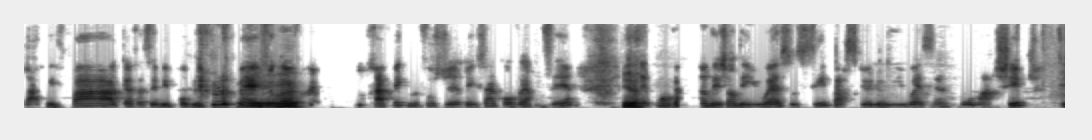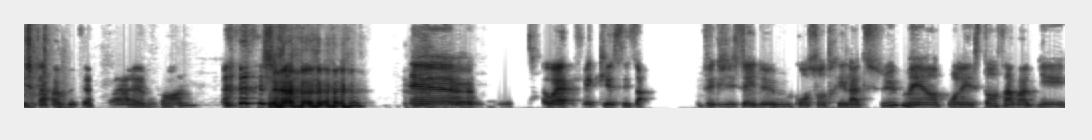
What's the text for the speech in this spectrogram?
n'arrive pas, à... ça c'est mes problèmes, mais je ouais. tout trafic, il faut que je réussisse à convertir. Yeah. J'essaie de convertir des gens des US aussi parce que le US c'est un gros marché. Si je suis capable de faire ça, I'm gone. euh, ouais, fait que c'est ça. Fait que j'essaie de me concentrer là-dessus, mais euh, pour l'instant, ça va bien.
